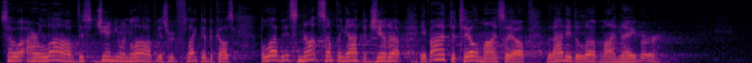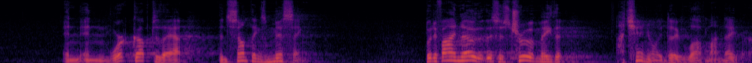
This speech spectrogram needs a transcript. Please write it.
So our love, this genuine love, is reflected because, beloved, it's not something I have to gin up. If I have to tell myself that I need to love my neighbor, and, and work up to that, then something's missing. But if I know that this is true of me, that I genuinely do love my neighbor,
